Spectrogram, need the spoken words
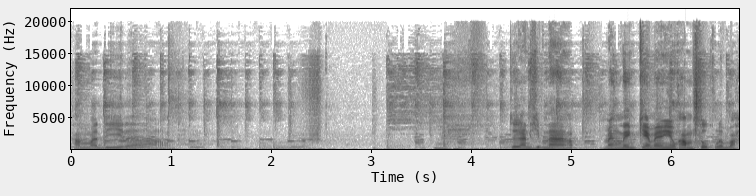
ทำมาดีแล้ว เจอกันคลิปหน้าครับ แม่งเล่นเกมไม่มีความสุขเลยว่ะ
